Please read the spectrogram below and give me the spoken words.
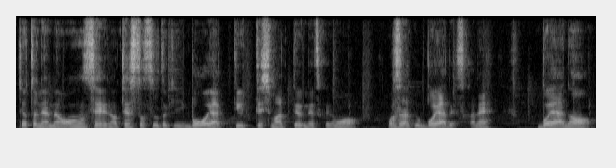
ちょっとね、あの、音声のテストするときにボヤって言ってしまってるんですけども、おそらくボヤですかね。ボヤの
